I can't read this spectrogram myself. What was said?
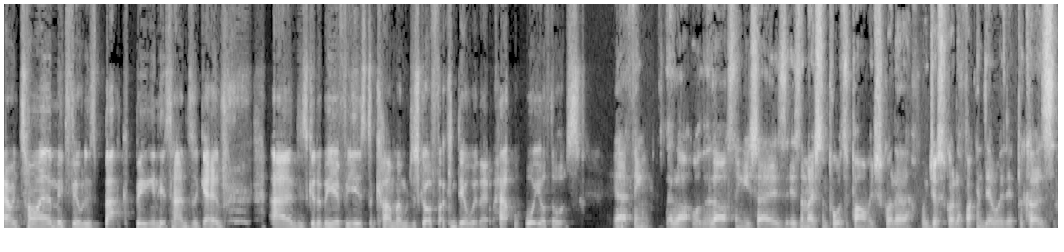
our entire midfield is back being in his hands again, and he's going to be here for years to come, and we've just got to fucking deal with it. How, what are your thoughts? Yeah, I think the, la- well, the last thing you say is, is the most important part. We just got to we just got to fucking deal with it because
